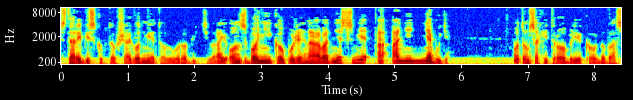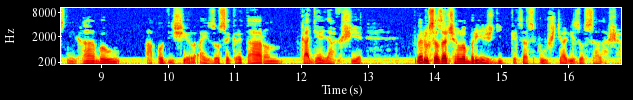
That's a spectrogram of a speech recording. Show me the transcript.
Starý biskup to však odmietol urobiť. Vraj on zbojníkov požehnávať nesmie a ani nebude. Potom sa chytro obliekol do vlastných hábov a odišiel aj so sekretárom kade ľahšie. Veru sa začalo brieždiť, keď sa spúšťali zo Salaša.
